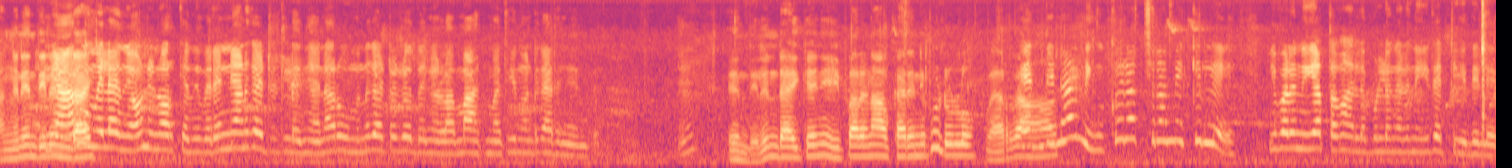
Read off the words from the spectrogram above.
അങ്ങനെ എന്തെങ്കിലും ഞാൻ റൂമിലായിരുന്നു ഞാൻ നിന്നെ ഓർക്കുന്നത് ഇവർ തന്നെയാണ് കേട്ടിട്ടുള്ളത് ഞാൻ ആ റൂമിൽ നിന്ന് കേട്ടൊരു ഇത് തന്നെയുള്ള. അമ്മ ആത്മഹത്യ ചെയ്യുന്നോണ്ട് കരഞ്ഞത് ഏഹ് എന്തെങ്കിലും ഉണ്ടായിക്കഴിഞ്ഞാൽ ഈ പറയുന്ന ആൾക്കാർ തന്നെ പെടുള്ളൂ. വേറെ എന്തിനാണ് നിങ്ങൾക്ക് ഒരു അച്ഛനമ്മയ്ക്കില്ലേ നീ പറയും നീ അത്ര നല്ല പുള്ളി നീ തെറ്റ് ചെയ്തില്ലേ?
